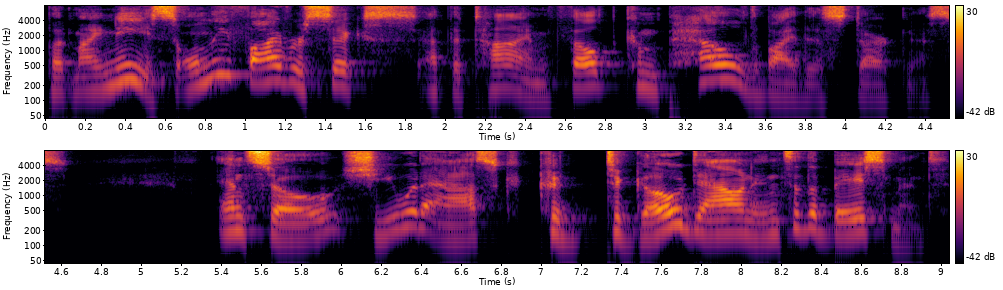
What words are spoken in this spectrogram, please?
But my niece, only five or six at the time, felt compelled by this darkness. And so she would ask could, to go down into the basement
